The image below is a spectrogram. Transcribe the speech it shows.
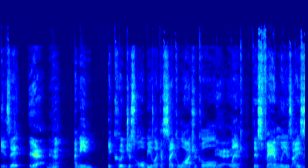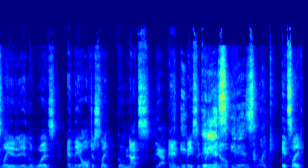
is it? yeah. We, I mean, it could just all be like a psychological like this family is isolated in the woods and they all just like go nuts yeah and It- basically, it you know, it is like it's like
